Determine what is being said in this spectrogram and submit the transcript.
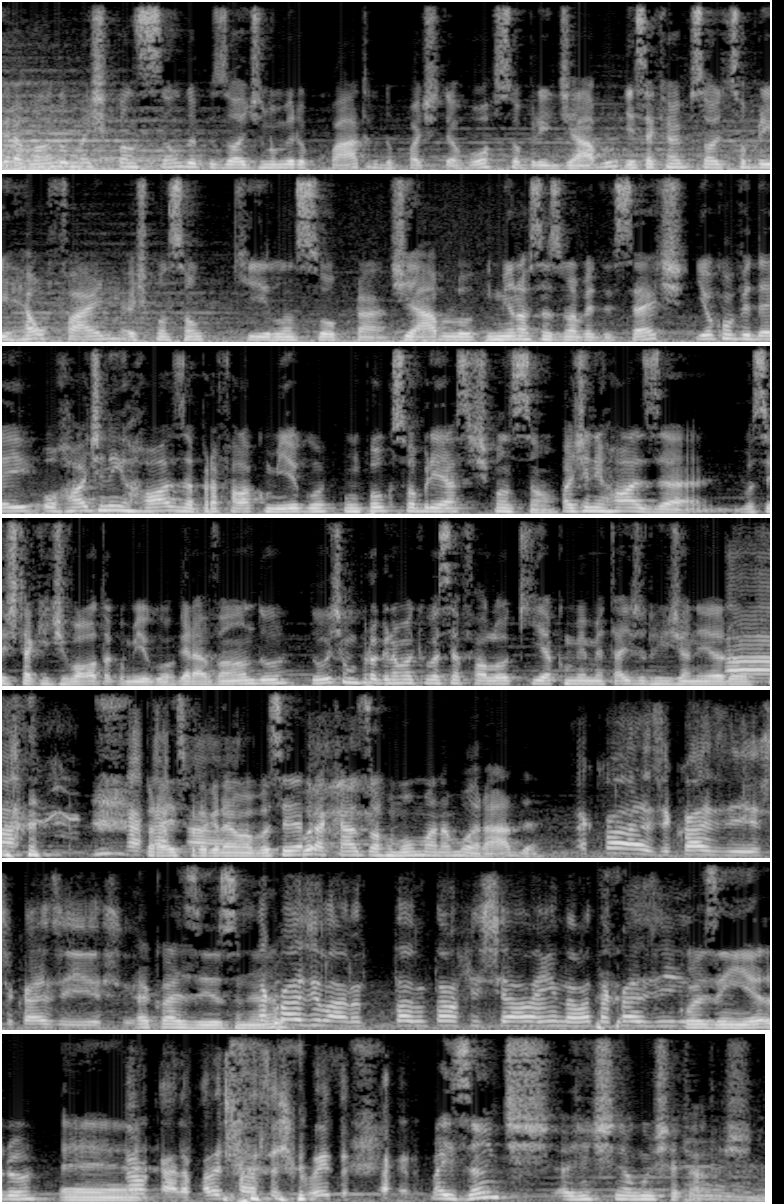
gravando uma expansão do episódio número 4 do Pod Terror sobre Diablo. Esse aqui é um episódio sobre Hellfire, a expansão que lançou para Diablo em 1997. E eu convidei o Rodney Rosa para falar comigo um pouco sobre essa expansão. Rodney Rosa, você está aqui de volta comigo gravando. Do último programa que você falou que ia comer metade do Rio de Janeiro ah. para esse programa, você por acaso arrumou uma namorada? É quase, quase isso, quase isso. É quase isso, né? É quase lá, não tá, não tá oficial ainda, mas tá quase. Cozinheiro. É... Não, cara, para de falar essas coisas, cara. Mas antes, a gente tem alguns recados.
